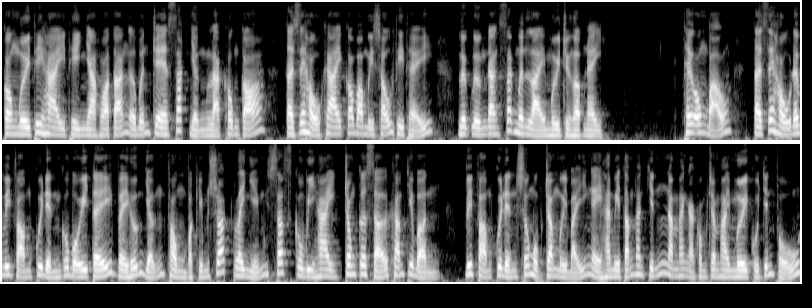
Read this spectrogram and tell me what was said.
còn 10 thi hài thì nhà hỏa táng ở Bến Tre xác nhận là không có, tài xế hậu khai có 36 thi thể, lực lượng đang xác minh lại 10 trường hợp này. Theo ông Bảo, tài xế hậu đã vi phạm quy định của Bộ Y tế về hướng dẫn phòng và kiểm soát lây nhiễm SARS-CoV-2 trong cơ sở khám chữa bệnh, vi phạm quy định số 117 ngày 28 tháng 9 năm 2020 của Chính phủ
